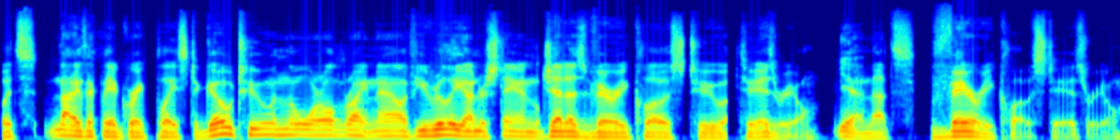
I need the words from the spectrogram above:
it's not exactly a great place to go to in the world right now. If you really understand, Jeddah's very close to to Israel. Yeah. and that's very close to Israel.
